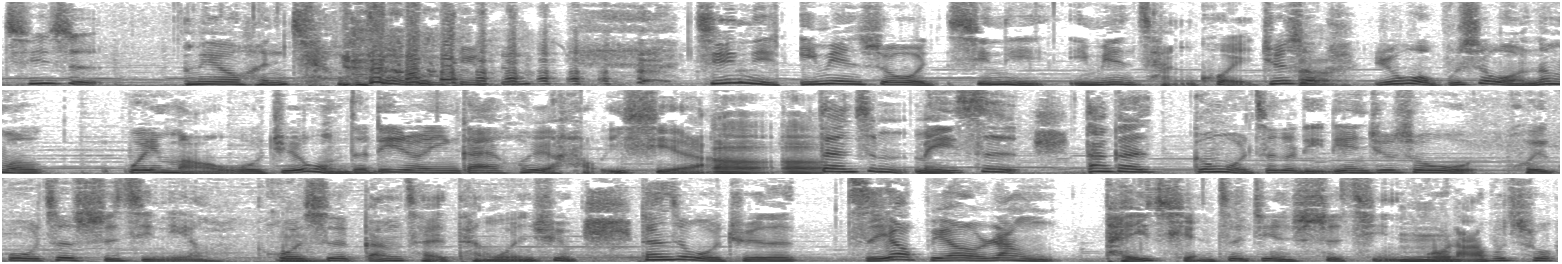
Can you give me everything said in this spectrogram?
其实没有很巧妙的平衡。其实你一面说，我心里一面惭愧，就是说，如果不是我那么龟毛，我觉得我们的利润应该会好一些啦。嗯嗯。但是每一次，大概跟我这个理念，就是说我回顾这十几年，或者是刚才谈文讯，但是我觉得只要不要让。赔钱这件事情，我拿不出，嗯、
